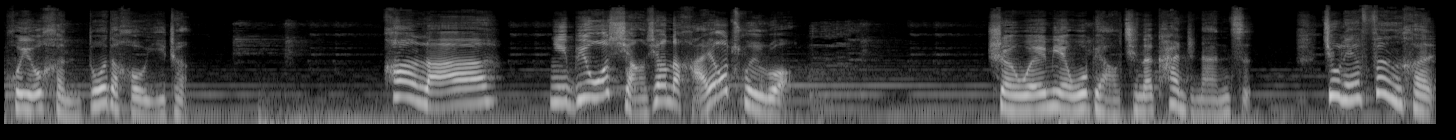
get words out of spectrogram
会有很多的后遗症。看来你比我想象的还要脆弱。沈维面无表情的看着男子，就连愤恨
